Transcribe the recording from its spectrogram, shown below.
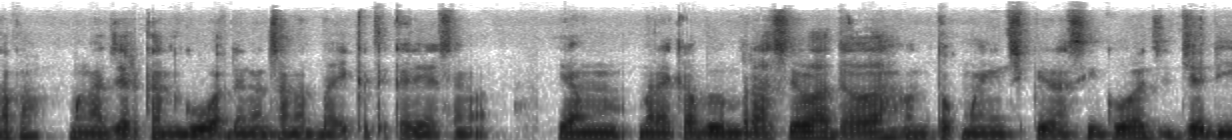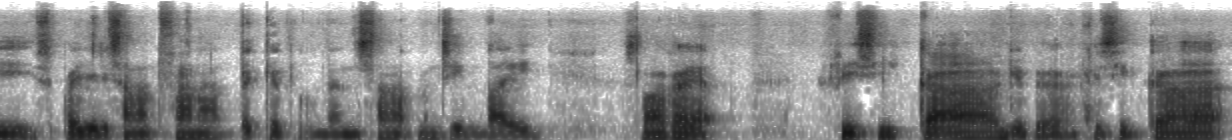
apa mengajarkan gue dengan sangat baik ketika di SMA yang mereka belum berhasil adalah untuk menginspirasi gue jadi supaya jadi sangat fanatik gitu dan sangat mencintai. Soal kayak fisika gitu ya fisika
